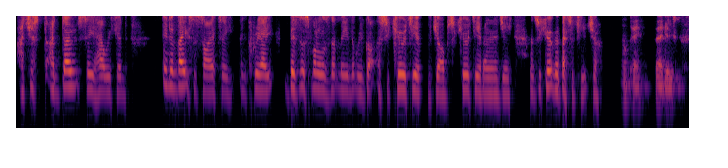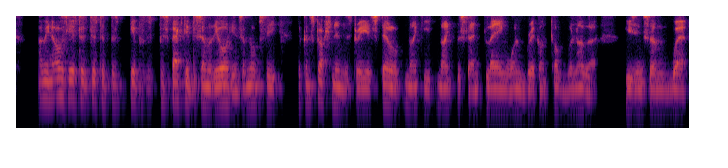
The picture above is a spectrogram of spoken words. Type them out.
I just I don't see how we can innovate society and create business models that mean that we've got a security of jobs, security of energy, and security of a better future. Okay, fair dues. I mean, obviously, just to, just to give perspective to some of the audience, I mean, obviously, the construction industry is still 99% laying one brick on top of another using some wet,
